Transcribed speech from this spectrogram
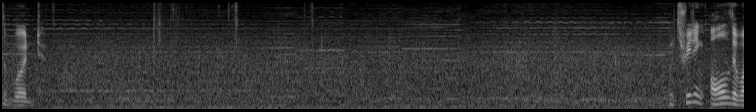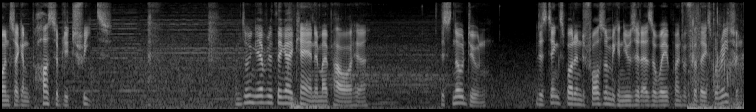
The wood. I'm treating all the ones I can possibly treat. I'm doing everything I can in my power here. The snow dune. A distinct spot in the Frostland, we can use it as a waypoint for further exploration.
